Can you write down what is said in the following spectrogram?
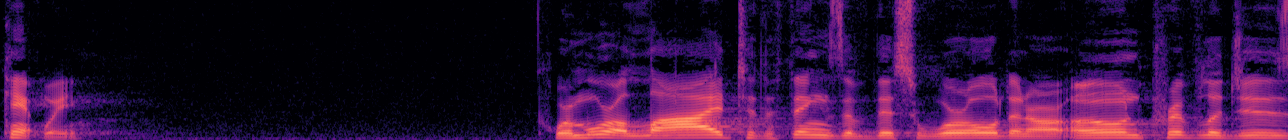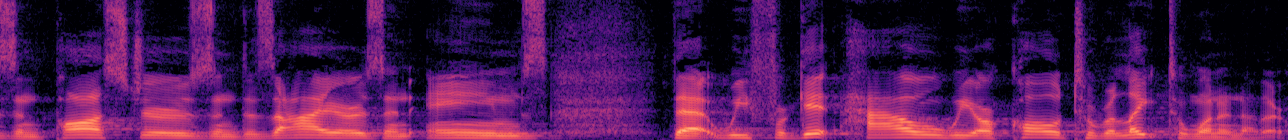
can't we? We're more allied to the things of this world and our own privileges and postures and desires and aims that we forget how we are called to relate to one another.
